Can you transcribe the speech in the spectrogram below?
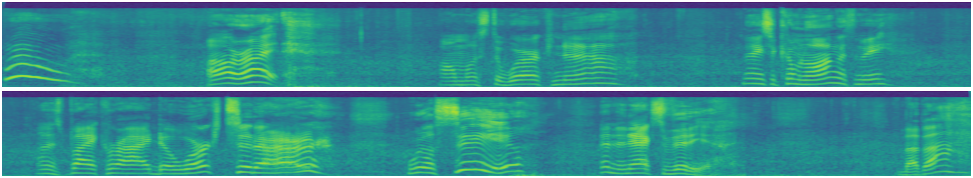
Woo! All right. Almost to work now. Thanks for coming along with me. on this bike ride to work today. We'll see you in the next video. Bye-bye.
